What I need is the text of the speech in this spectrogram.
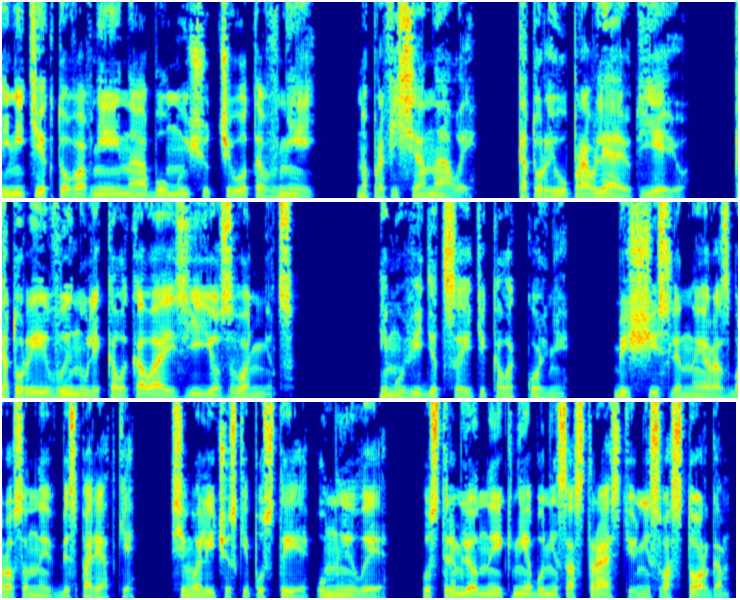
и не те, кто вовне и наобум ищут чего-то в ней, но профессионалы, которые управляют ею, которые вынули колокола из ее звонниц. Ему видятся эти колокольни, бесчисленные, разбросанные в беспорядке, символически пустые, унылые, устремленные к небу не со страстью, не с восторгом,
